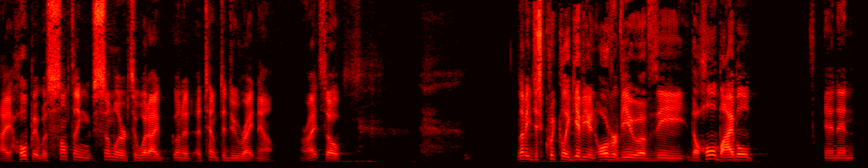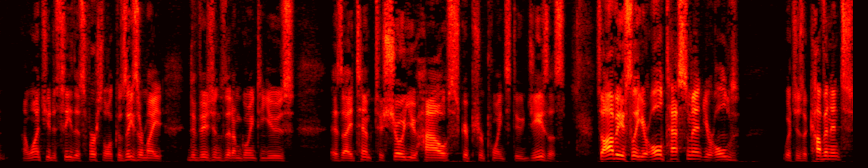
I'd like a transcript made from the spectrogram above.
I hope it was something similar to what I'm going to attempt to do right now. All right, so let me just quickly give you an overview of the the whole Bible, and then I want you to see this first of all because these are my divisions that I'm going to use as I attempt to show you how Scripture points to Jesus. So obviously, your Old Testament, your Old, which is a covenant,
